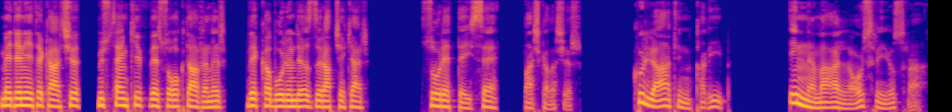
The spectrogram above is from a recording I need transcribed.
medeniyete karşı müstenkif ve soğuk davranır ve kabulünde ızdırap çeker. Surette ise başkalaşır. Kullu atin karib. İnne ma'al usri yusra.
